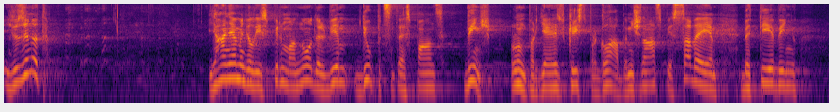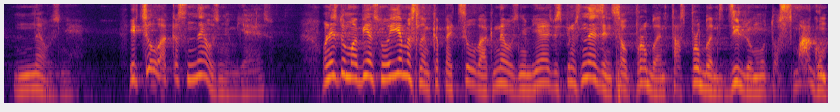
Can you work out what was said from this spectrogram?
Jūs zināt, Jāņa Evangelijas 1. nodaļa, 12. pāns. Viņš runā par Jēzu Kristu, par glābi. Viņš nāca pie saviem, bet tie viņu neuzņēma. Ir cilvēki, kas neuzņem Jēzu. Un es domāju, viens no iemesliem, kāpēc cilvēki neuzņem jēzu, vispirms nezina savu problēmu, tās problēmas dziļumu, to smagumu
